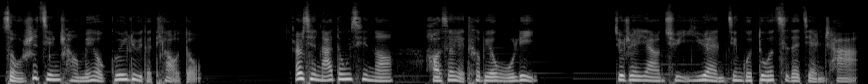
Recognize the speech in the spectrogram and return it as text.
总是经常没有规律的跳动，而且拿东西呢。好像也特别无力，就这样去医院，经过多次的检查，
